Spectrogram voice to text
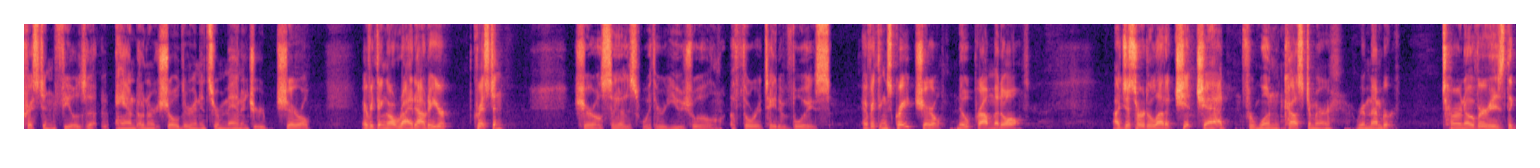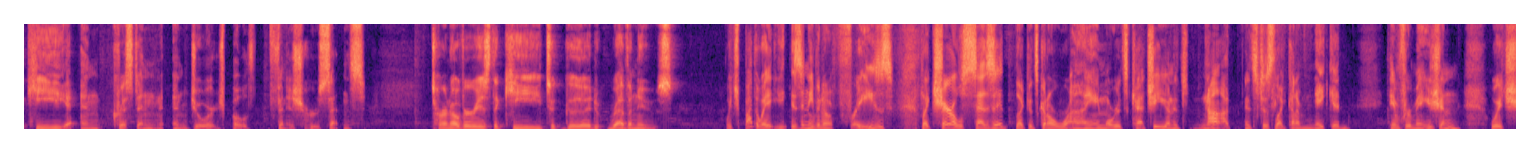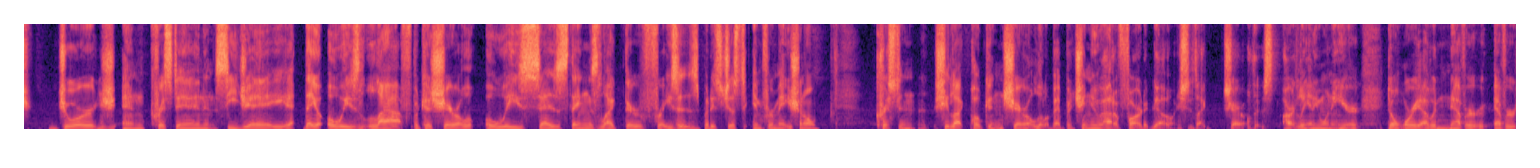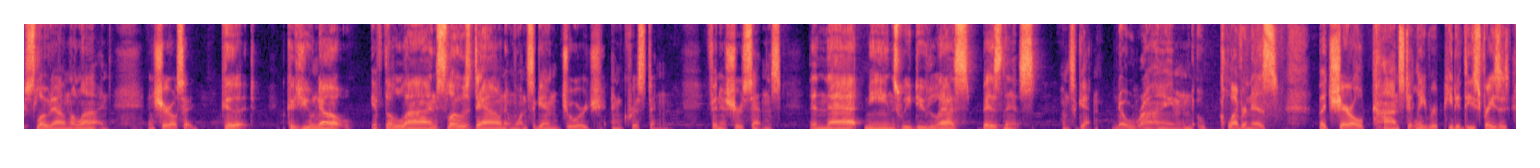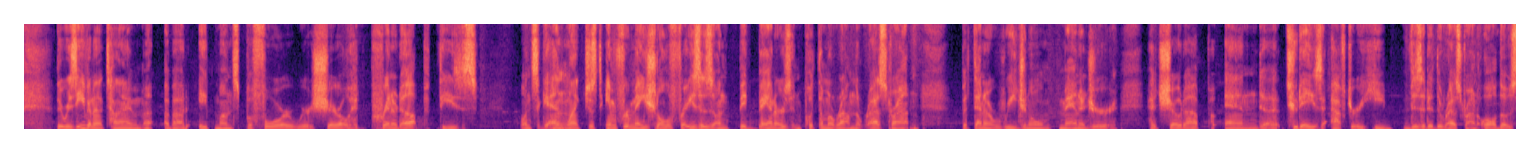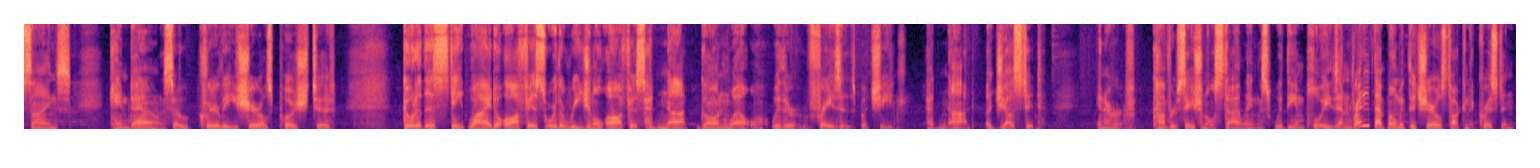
Kristen feels a hand on her shoulder, and it's her manager, Cheryl. Everything all right out here, Kristen? Cheryl says with her usual authoritative voice. Everything's great, Cheryl. No problem at all. I just heard a lot of chit chat for one customer. Remember, turnover is the key, and Kristen and George both finish her sentence. Turnover is the key to good revenues which, by the way, isn't even a phrase. Like Cheryl says it like it's going to rhyme or it's catchy, and it's not. It's just like kind of naked information, which George and Kristen and CJ, they always laugh because Cheryl always says things like they're phrases, but it's just informational. Kristen, she liked poking Cheryl a little bit, but she knew how to far to go. And she's like, Cheryl, there's hardly anyone here. Don't worry, I would never, ever slow down the line. And Cheryl said, Good, because you know if the line slows down, and once again, George and Kristen finish her sentence, then that means we do less business. Once again, no rhyme, no cleverness but Cheryl constantly repeated these phrases. There was even a time about eight months before where Cheryl had printed up these, once again, like just informational phrases on big banners and put them around the restaurant. But then a regional manager had showed up, and uh, two days after he visited the restaurant, all those signs came down. So clearly, Cheryl's push to go to the statewide office or the regional office had not gone well with her phrases, but she had not adjusted in her conversational stylings with the employees. And right at that moment that Cheryl's talking to Kristen,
